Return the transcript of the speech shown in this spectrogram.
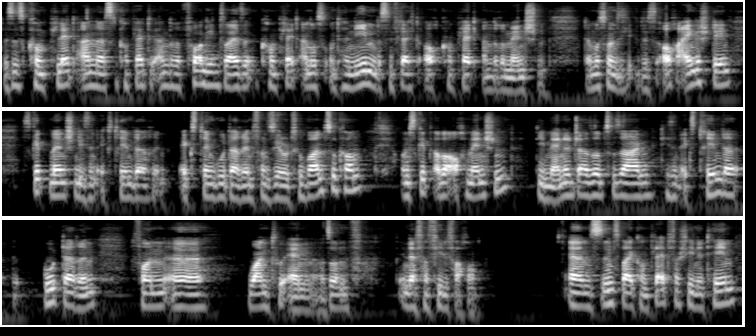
Das ist komplett anders, eine komplett andere Vorgehensweise, komplett anderes Unternehmen. Das sind vielleicht auch komplett andere Menschen. Da muss man sich das auch eingestehen. Es gibt Menschen, die sind extrem darin, extrem gut darin, von Zero to One zu kommen. Und es gibt aber auch Menschen, die Manager sozusagen, die sind extrem da, gut darin, von äh, One to N, also in der Vervielfachung. Ähm, es sind zwei komplett verschiedene Themen.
